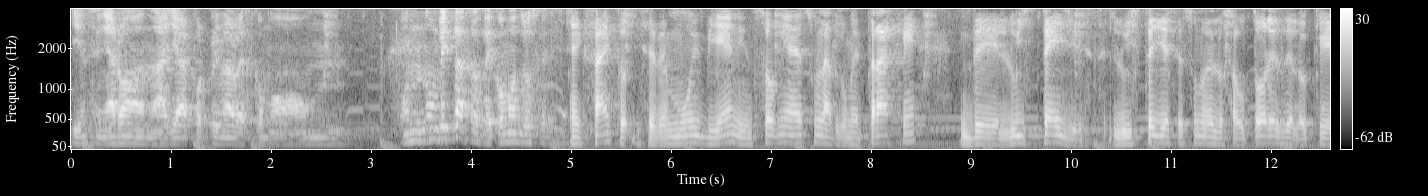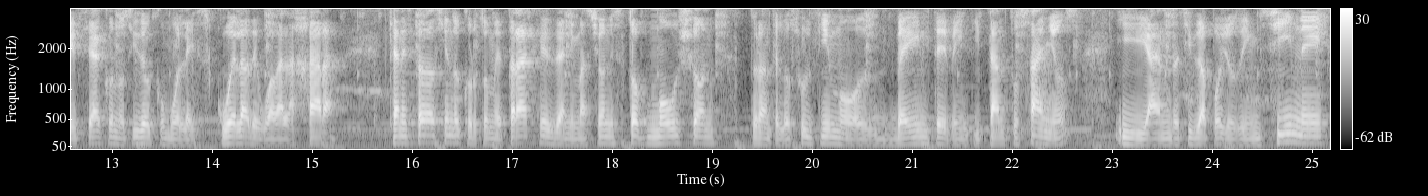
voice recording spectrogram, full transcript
Y enseñaron allá por primera vez como un, un, vistazo de cómo luce. Exacto, y se ve muy bien. Insomnia es un largometraje de Luis Telles. Luis Telles es uno de los autores de lo que se ha conocido como la Escuela de Guadalajara que han estado haciendo cortometrajes de animación stop motion durante los últimos 20, 20 y tantos años y han recibido apoyos de IMCINE,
